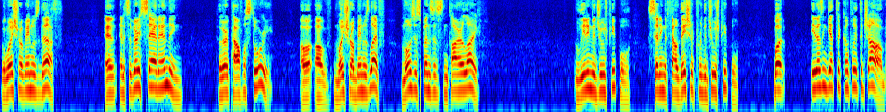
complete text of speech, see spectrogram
with Moshe Rabbeinu's death. And, and it's a very sad ending to a very powerful story of, of Moshe Rabbeinu's life. Moses spends his entire life leading the Jewish people, setting the foundation for the Jewish people. But he doesn't get to complete the job.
